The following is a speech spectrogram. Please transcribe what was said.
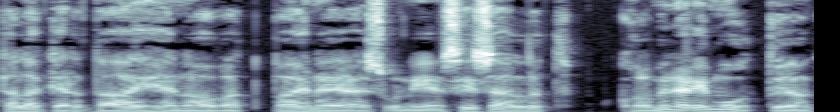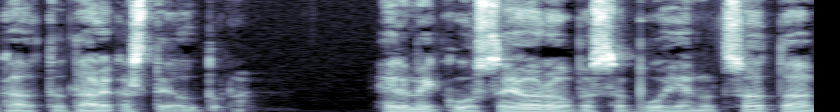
Tällä kertaa aiheena ovat painajaisunien sisällöt kolmen eri muuttujan kautta tarkasteltuna. Helmikuussa Euroopassa puhjennut sota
